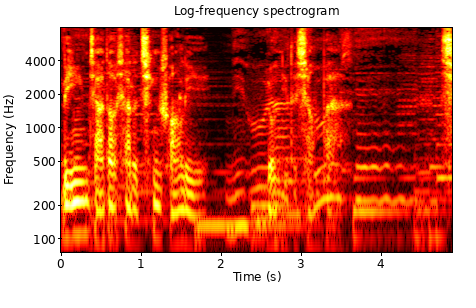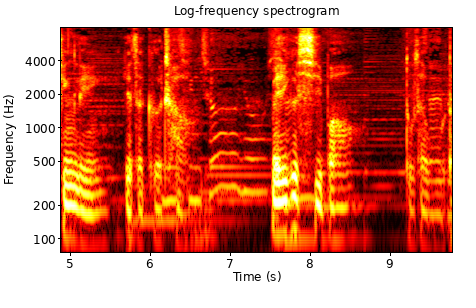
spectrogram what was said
林荫夹道下的清爽里，有你的相伴，心灵也在歌唱，每一个细胞都在舞蹈。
